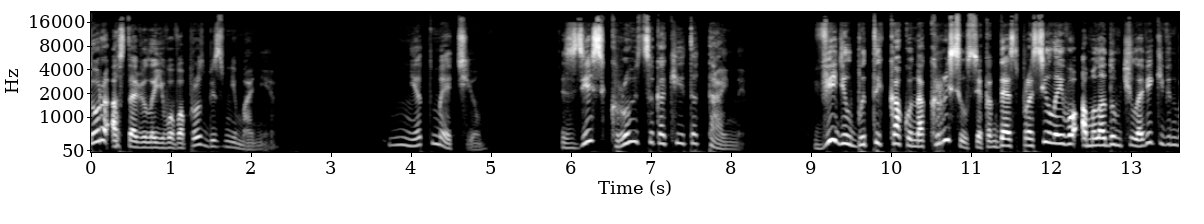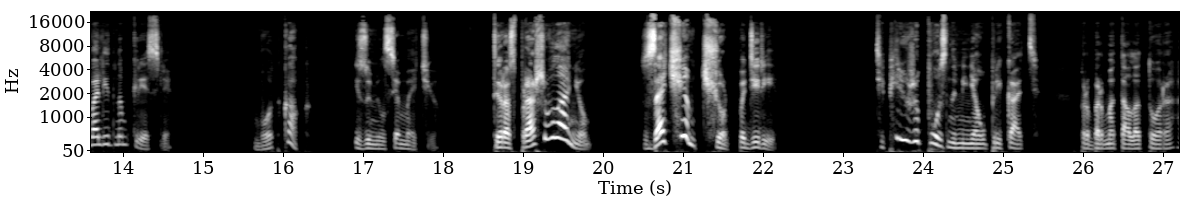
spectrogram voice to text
Тора оставила его вопрос без внимания. Нет, Мэтью. Здесь кроются какие-то тайны. Видел бы ты, как он окрысился, когда я спросила его о молодом человеке в инвалидном кресле. Вот как? — изумился Мэтью. «Ты расспрашивала о нем? Зачем, черт подери?» «Теперь уже поздно меня упрекать», — пробормотала Тора.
